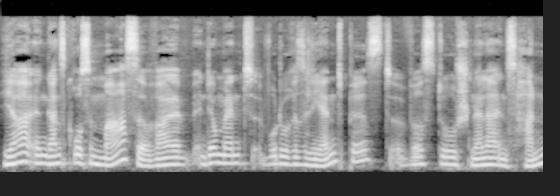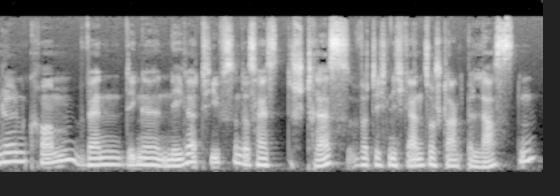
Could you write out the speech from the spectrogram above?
Ja, in ganz großem Maße, weil in dem Moment, wo du resilient bist, wirst du schneller ins Handeln kommen, wenn Dinge negativ sind. Das heißt, Stress wird dich nicht ganz so stark belasten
